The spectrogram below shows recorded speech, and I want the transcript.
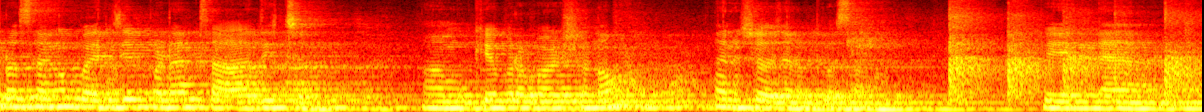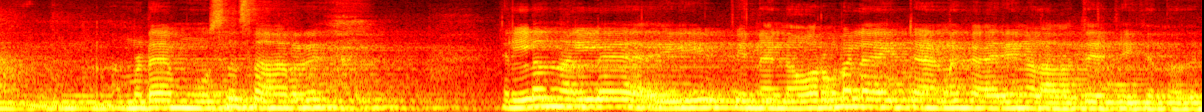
പ്രസംഗം പരിചയപ്പെടാൻ സാധിച്ചു. മുഖ്യ പ്രഭാഷണവും അനുശോചന പ്രസംഗം പിന്നെ നമ്മുടെ മൂസ സാറ് എല്ലാം നല്ല ഈ പിന്നെ നോർമലായിട്ടാണ് കാര്യങ്ങൾ അവതരിപ്പിക്കുന്നത്.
